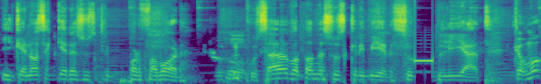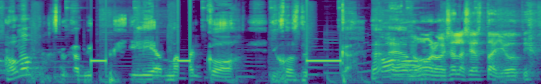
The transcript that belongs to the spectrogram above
Y que no se quiere suscribir, por favor, pulsad el botón de suscribir, subliat, ¿Cómo? ¿Cómo? Hijos de p***. No, no, esa la sé hasta yo, tío.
